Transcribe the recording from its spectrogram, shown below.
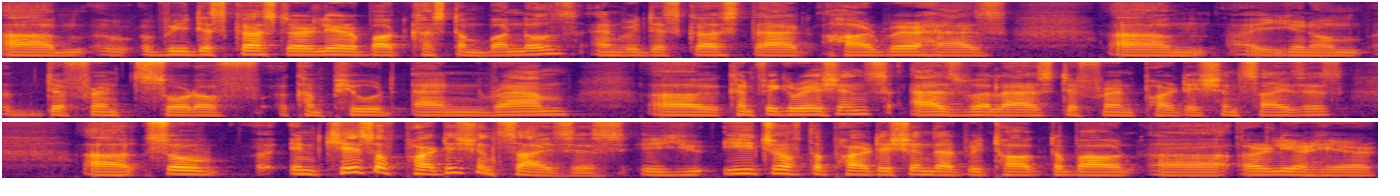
Um, we discussed earlier about custom bundles, and we discussed that hardware has um, uh, you know, different sort of compute and RAM uh, configurations, as well as different partition sizes. Uh, so in case of partition sizes, you, each of the partition that we talked about uh, earlier here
